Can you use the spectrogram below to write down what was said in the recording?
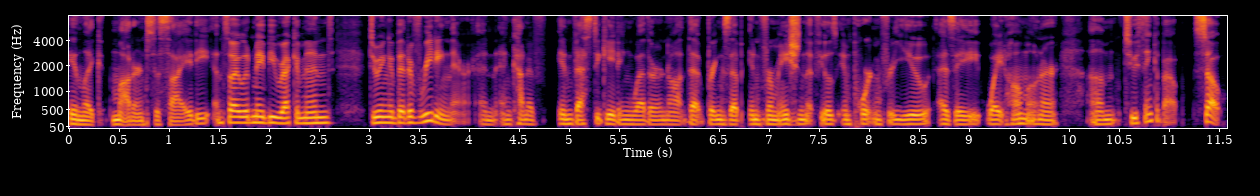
in like modern society. And so I would maybe recommend doing a bit of reading there and, and kind of investigating whether or not that brings up information that feels important for you as a white homeowner um, to think about. So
